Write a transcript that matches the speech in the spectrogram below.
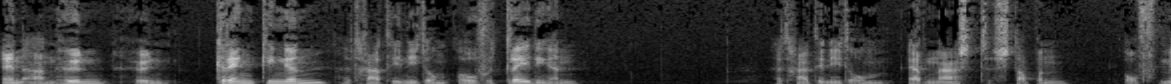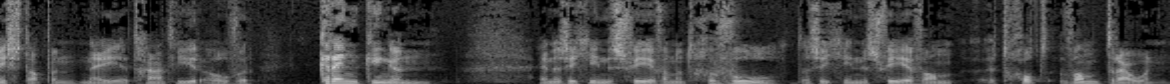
En aan hun, hun krenkingen, het gaat hier niet om overtredingen, het gaat hier niet om ernaast stappen of misstappen, nee, het gaat hier over krenkingen. En dan zit je in de sfeer van het gevoel. Dan zit je in de sfeer van het God wantrouwen.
